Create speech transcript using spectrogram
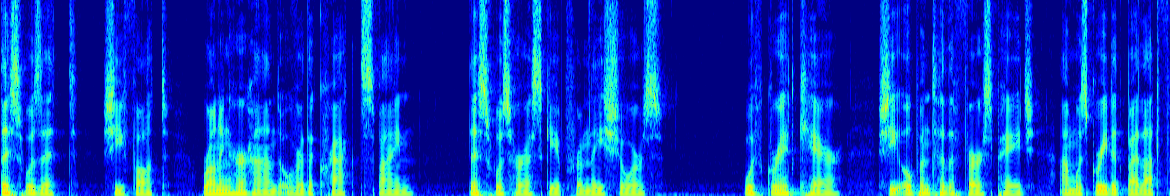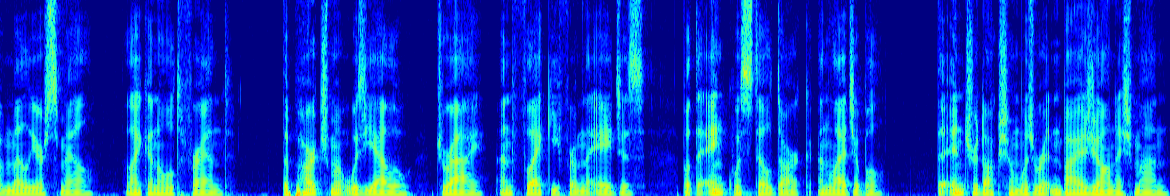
This was it, she thought, running her hand over the cracked spine. This was her escape from these shores. With great care, she opened to the first page and was greeted by that familiar smell like an old friend. The parchment was yellow, dry, and flaky from the ages, but the ink was still dark and legible. The introduction was written by a Janish man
